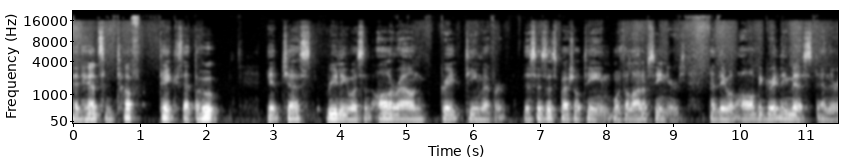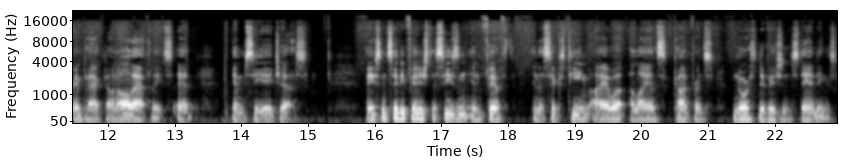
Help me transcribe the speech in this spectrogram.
and had some tough takes at the hoop. It just really was an all around great team effort. This is a special team with a lot of seniors, and they will all be greatly missed and their impact on all athletes at MCHS. Mason City finished the season in fifth in the six team Iowa Alliance Conference North Division standings.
